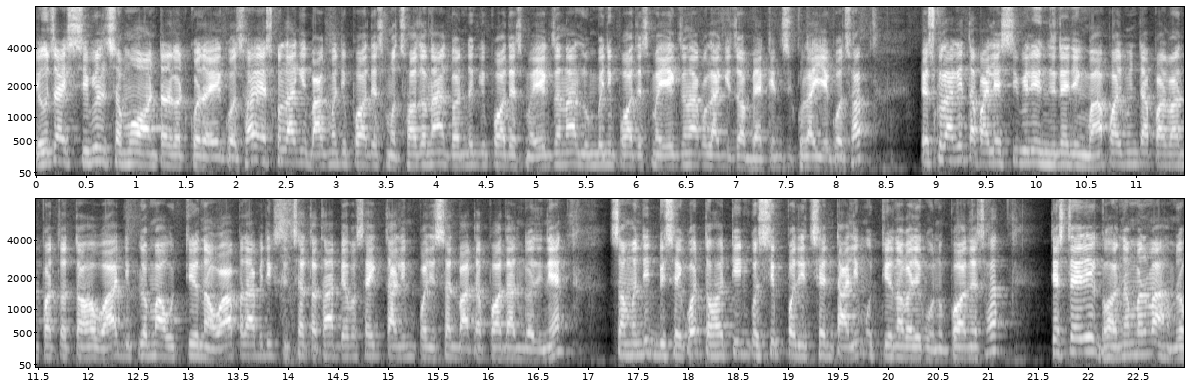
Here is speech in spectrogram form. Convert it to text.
यो चाहिँ सिभिल समूह अन्तर्गतको रहेको छ। यसको लागि बागमती प्रदेशमा छजना गण्डकी प्रदेशमा एकजना लुम्बिनी प्रदेशमा एकजनाको लागि जब भ्याकेन्सी खुलाइएको छ। यसको लागि तपाईँले सिभिल इन्जिनियरिङमा प्रवीणता प्रमाणपत्र तह वा डिप्लोमा उत्तीर्ण वा प्राविधिक शिक्षा तथा व्यावसायिक तालिम परिषदबाट प्रदान गरिने सम्बन्धित विषयको तह तिनको सिप परीक्षण तालिम उत्तीर्ण गरेको हुनुपर्नेछ। त्यस्तै घर नम्बरमा हाम्रो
